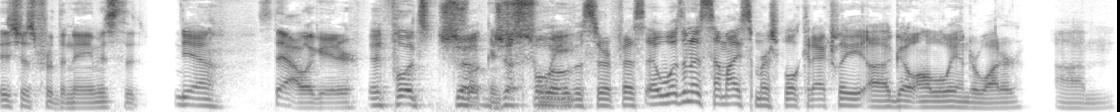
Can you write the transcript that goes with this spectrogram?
it's just for the name. It's the Yeah, it's the alligator. it floats ju- Fucking just below the surface. It wasn't a semi-submersible; it could actually uh, go all the way underwater. Um,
